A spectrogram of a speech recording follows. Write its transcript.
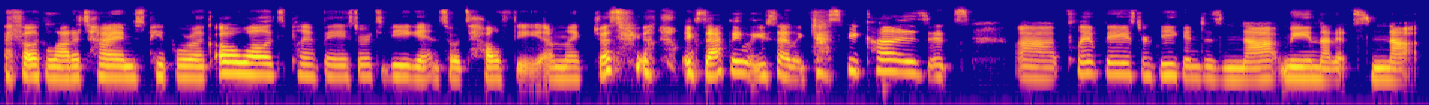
I felt like a lot of times people were like, oh, well, it's plant based or it's vegan, so it's healthy. I'm like, just exactly what you said. Like, just because it's uh, plant based or vegan does not mean that it's not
